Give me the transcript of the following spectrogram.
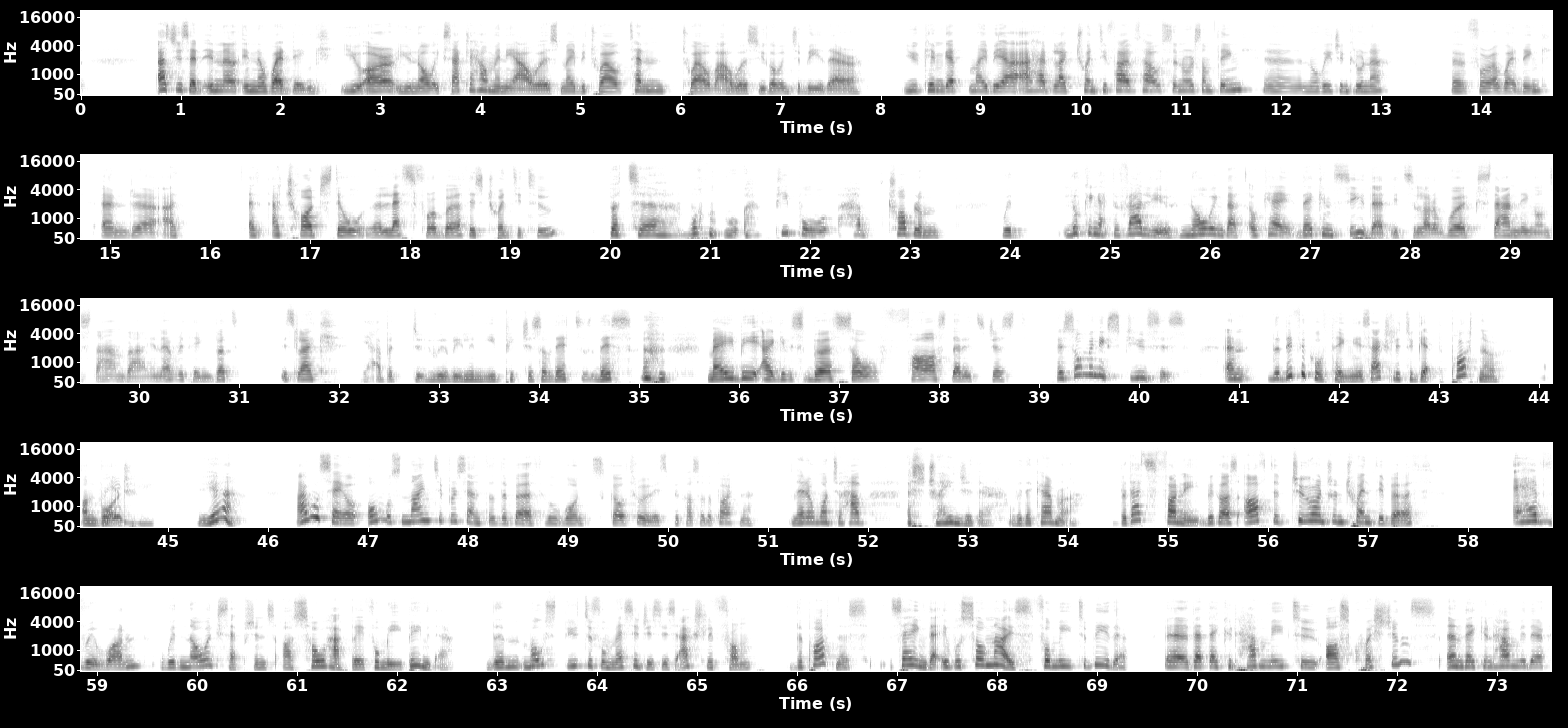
as you said in a in a wedding you are you know exactly how many hours maybe 12 10 12 hours you're going to be there. You can get maybe i, I had like 25000 or something uh, norwegian krone uh, for a wedding. And uh, I, I, I charge still less for a birth is 22 but uh, what people have problem with looking at the value, knowing that, okay, they can see that it's a lot of work standing on standby and everything, but it's like, yeah, but do we really need pictures of this? this? Maybe I give birth so fast that it's just, there's so many excuses. And the difficult thing is actually to get the partner on board. Really? Yeah. I would say almost 90% of the birth who won't go through is because of the partner. They don't want to have a stranger there with a camera. But that's funny because after 220 births, everyone, with no exceptions, are so happy for me being there. The most beautiful messages is actually from the partners saying that it was so nice for me to be there, uh, that they could have me to ask questions and they can have me there.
